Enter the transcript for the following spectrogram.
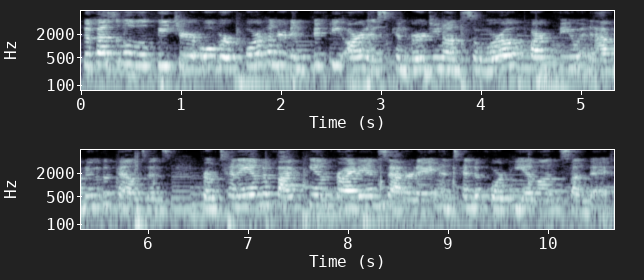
The festival will feature over 450 artists converging on Saguaro, Parkview, and Avenue of the Fountains from 10 a.m. to 5 p.m. Friday and Saturday and 10 to 4 p.m. on Sunday.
